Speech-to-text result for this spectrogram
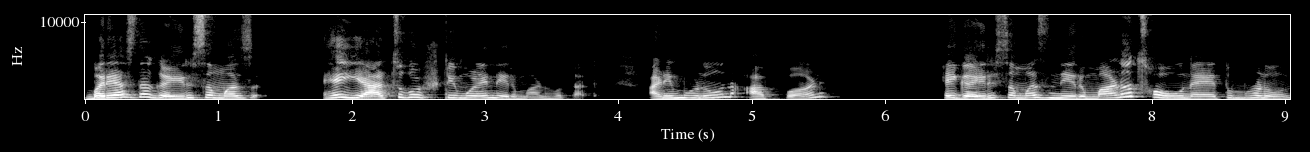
बऱ्याचदा गैरसमज हे याच गोष्टीमुळे निर्माण होतात. आणि म्हणून आपण हे गैरसमज निर्माणच होऊ नयेत म्हणून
